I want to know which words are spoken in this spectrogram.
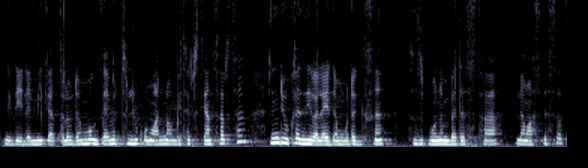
እንግዲህ ለሚቀጥለው ደግሞ እግዚአብሔር ትልቁን ዋናውን ቤተክርስቲያን ሰርተን እንዲሁ ከዚህ በላይ ደግሞ ደግሰን ህዝቡንም በደስታ ለማስደሰት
